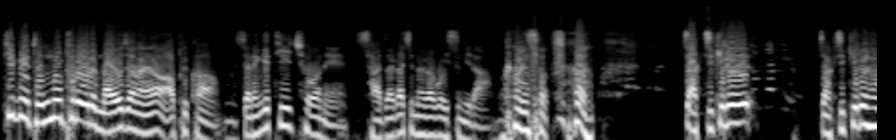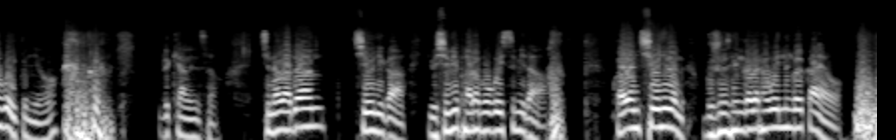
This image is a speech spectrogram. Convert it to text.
TV 동물 프로그램 나오잖아요. 아프리카 음, 세렝게티 초원에 사자가 지나가고 있습니다. 뭐 하면서 짝짓기를. 짝짓기를 하고 있군요. 이렇게 하면서 지나가던 지훈이가 유심히 바라보고 있습니다. 과연 지훈이는 무슨 생각을 하고 있는 걸까요? 속수가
